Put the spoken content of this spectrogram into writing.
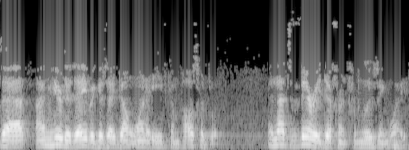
that I'm here today because I don't want to eat compulsively. And that's very different from losing weight.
